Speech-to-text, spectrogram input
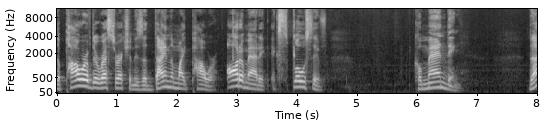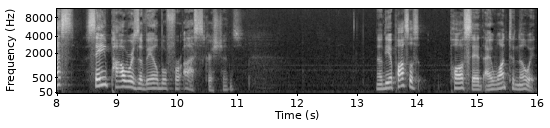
The power of the resurrection is a dynamite power, automatic, explosive, commanding. That same power is available for us, Christians. Now, the Apostle Paul said, I want to know it.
